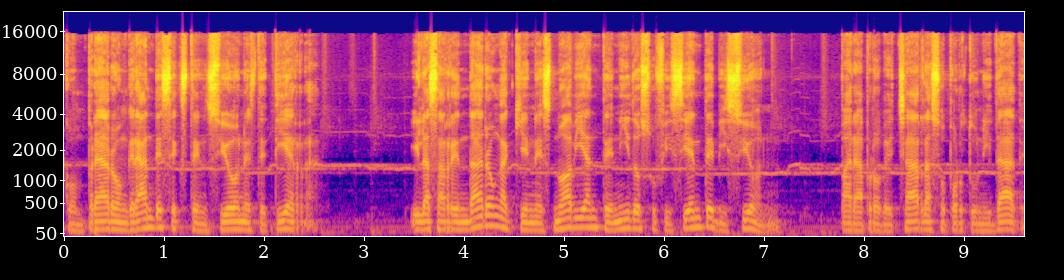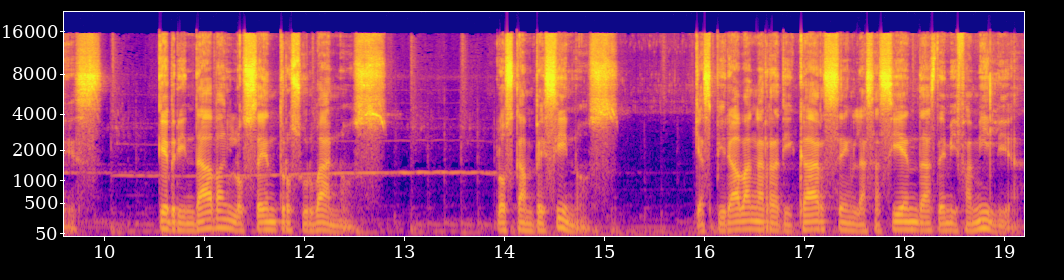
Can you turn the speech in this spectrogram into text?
Compraron grandes extensiones de tierra y las arrendaron a quienes no habían tenido suficiente visión para aprovechar las oportunidades que brindaban los centros urbanos. Los campesinos, que aspiraban a radicarse en las haciendas de mi familia,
